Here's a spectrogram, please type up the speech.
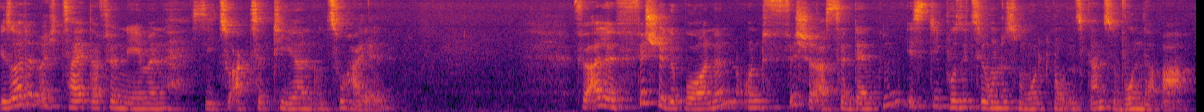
Ihr solltet euch Zeit dafür nehmen, sie zu akzeptieren und zu heilen. Für alle Fischegeborenen und Fische-Aszendenten ist die Position des Mondknotens ganz wunderbar.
